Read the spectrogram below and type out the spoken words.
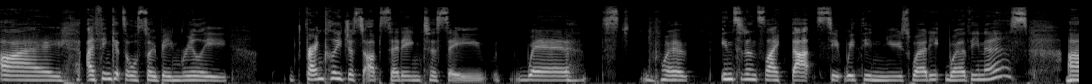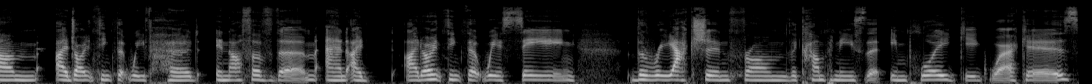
I I think it's also been really frankly just upsetting to see where where incidents like that sit within newsworthiness. Um, I don't think that we've heard enough of them, and I I don't think that we're seeing the reaction from the companies that employ gig workers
